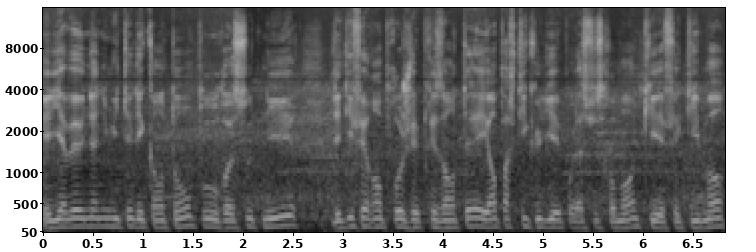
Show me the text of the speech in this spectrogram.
Et il y avait unanimité des cantons pour euh, soutenir les différents projets présentés et en particulier pour la Suisse romande qui effectivement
